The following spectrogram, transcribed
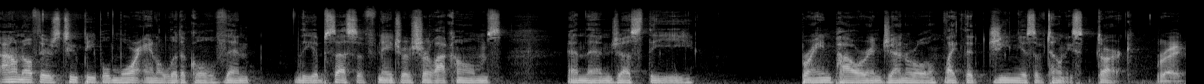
I don't know if there's two people more analytical than the obsessive nature of Sherlock Holmes, and then just the brain power in general, like the genius of Tony Stark. Right.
